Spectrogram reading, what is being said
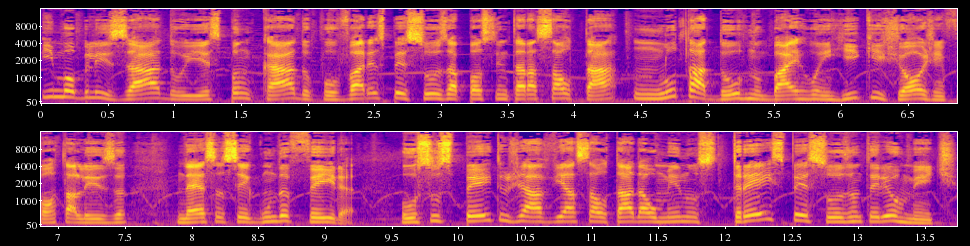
imobilizado e espancado por várias pessoas após tentar assaltar um lutador no bairro Henrique Jorge, em Fortaleza, nessa segunda-feira. O suspeito já havia assaltado ao menos três pessoas anteriormente.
